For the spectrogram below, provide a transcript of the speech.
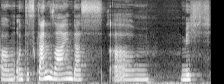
Ähm, und es kann sein, dass ähm, mich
